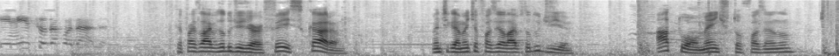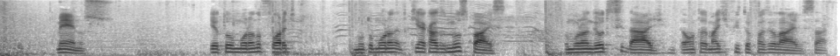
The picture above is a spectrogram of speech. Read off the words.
Início da rodada. Você faz live todo dia de Warface? Cara, antigamente eu fazia live todo dia. Atualmente tô fazendo menos. E eu tô morando fora de... Não tô morando aqui na casa dos meus pais. Tô morando em outra cidade. Então tá mais difícil eu fazer live, saca?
